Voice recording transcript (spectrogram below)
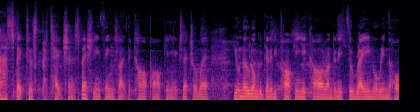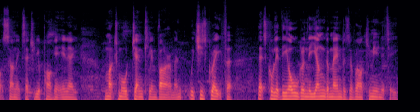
aspect of protection, especially in things like the car parking, etc., where you're no longer going to be parking your car underneath the rain or in the hot sun, etc. You're parking it in a much more gentle environment, which is great for let's call it the older and the younger members of our community.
